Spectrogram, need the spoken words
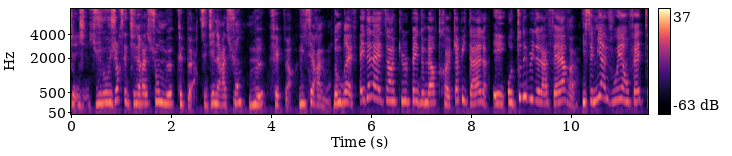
je, vous jure, cette génération me fait peur. Cette génération me fait peur, littéralement. Donc bref, Aiden a été inculpé de meurtre capital et au tout début de l'affaire, il s'est mis à jouer en fait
